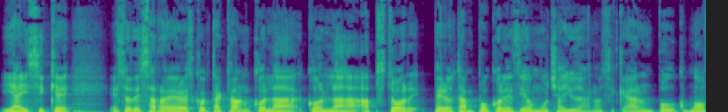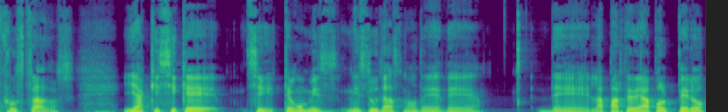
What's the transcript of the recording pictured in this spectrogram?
Y ahí sí que esos desarrolladores contactaron con la, con la App Store, pero tampoco les dio mucha ayuda, ¿no? Se quedaron un poco como frustrados. Y aquí sí que, sí, tengo mis, mis dudas, ¿no? de, de la parte de Apple, pero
